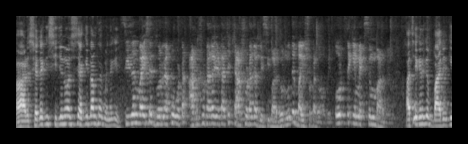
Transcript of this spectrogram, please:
আর সেটা কি সিজন ওয়াইজ একই দাম থাকবে নাকি? সিজন ওয়াইসে ধরে রাখো ওটা আঠারোশো টাকা যেটা আছে চারশো টাকা বেশি বাড়বে। ওর মধ্যে বাইশশো টাকা হবে। ওর থেকে ম্যাক্সিমাম বাড়বে না। আচ্ছা এখানে কি বাইরের কি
